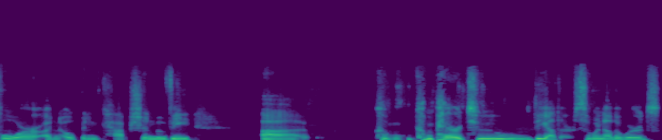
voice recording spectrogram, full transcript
for an open caption movie uh, com- compared to the other. So in other words,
